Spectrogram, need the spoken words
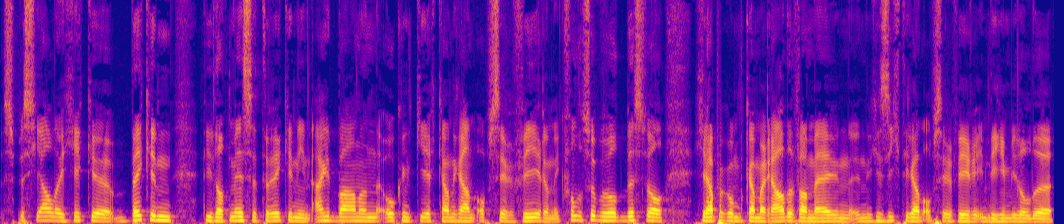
speciale gekke bekken die dat mensen trekken in achtbanen ook een keer kan gaan observeren. Ik vond het zo bijvoorbeeld best wel grappig om kameraden van mij hun, hun gezicht te gaan observeren in de gemiddelde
